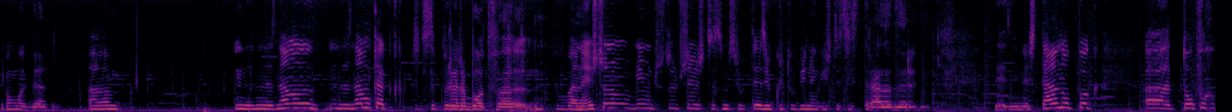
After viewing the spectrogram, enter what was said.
много е гадно. Не, не, знам, не знам как се преработва това нещо, но имам чувство, че ще съм си от тези, които винаги ще си страдат заради тези неща, но пък а, толкова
